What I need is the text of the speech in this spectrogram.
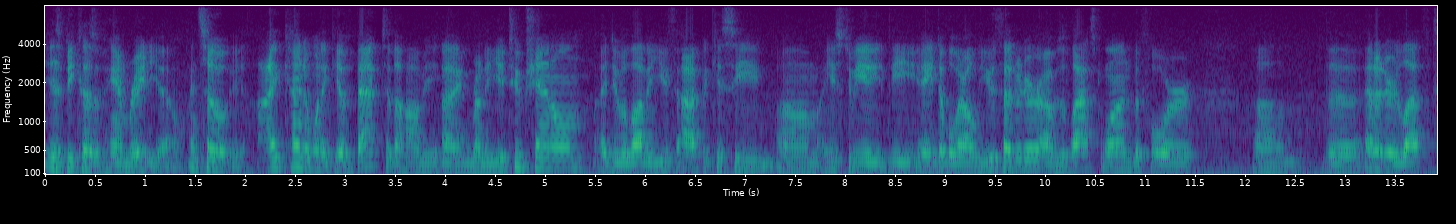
is because of ham radio. And so I kind of want to give back to the hobby. I run a YouTube channel. I do a lot of youth advocacy. Um, I used to be the ARRL youth editor. I was the last one before um, the editor left,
